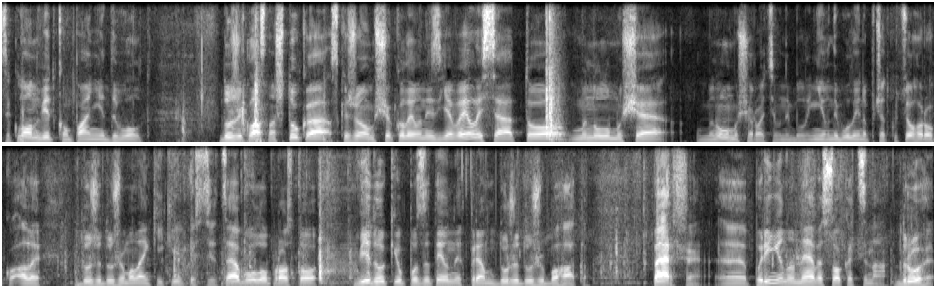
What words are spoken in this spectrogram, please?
Циклон від компанії DeWalt. Дуже класна штука. Скажу вам, що коли вони з'явилися, то в минулому ще. В минулому ще році вони були. Ні, вони були і на початку цього року, але в дуже-дуже маленькій кількості. Це було просто відгуків позитивних, прям дуже-дуже багато. Перше, е, порівняно невисока ціна. Друге,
